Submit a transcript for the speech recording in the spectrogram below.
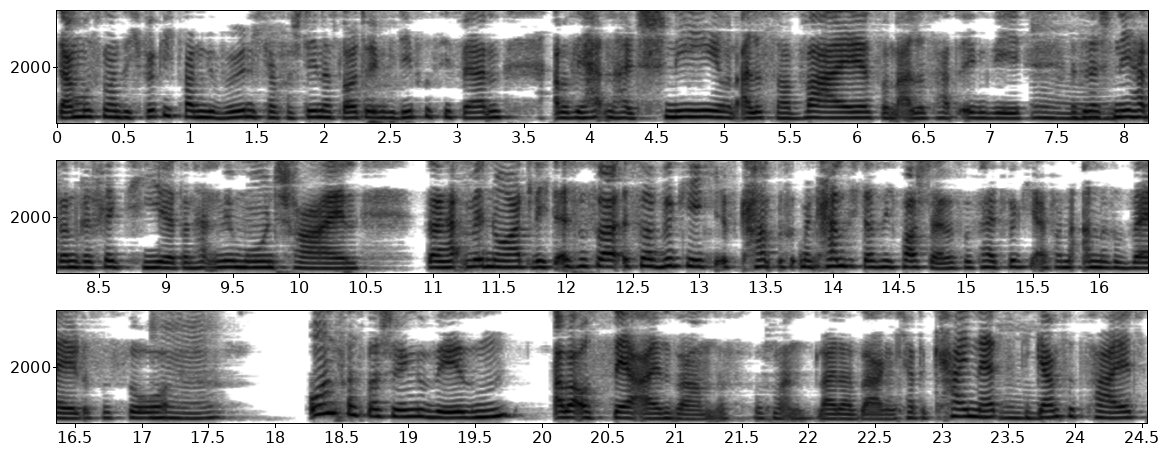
da muss man sich wirklich dran gewöhnen. Ich kann verstehen, dass Leute irgendwie depressiv werden, aber wir hatten halt Schnee und alles war weiß und alles hat irgendwie, mm. also der Schnee hat dann reflektiert, dann hatten wir Mondschein, dann hatten wir Nordlicht. Es, ist, es war wirklich, es kam, man kann sich das nicht vorstellen. Es ist halt wirklich einfach eine andere Welt. Es ist so mm. unfassbar schön gewesen, aber auch sehr einsam. Das muss man leider sagen. Ich hatte kein Netz mm. die ganze Zeit.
